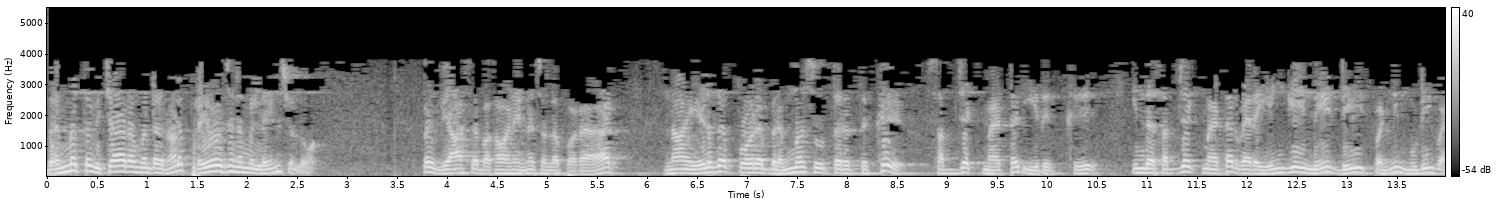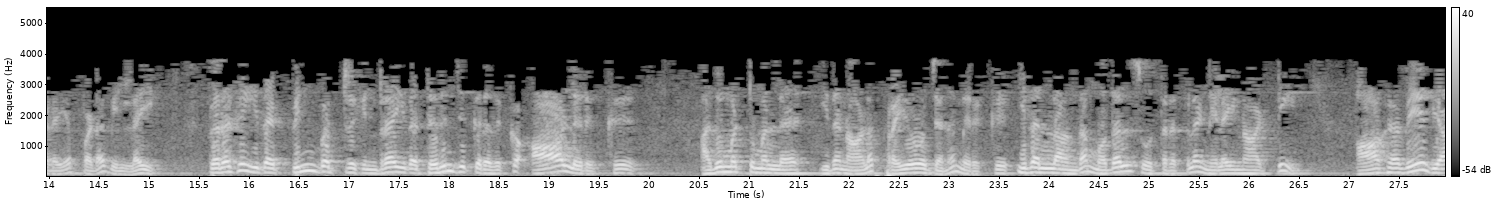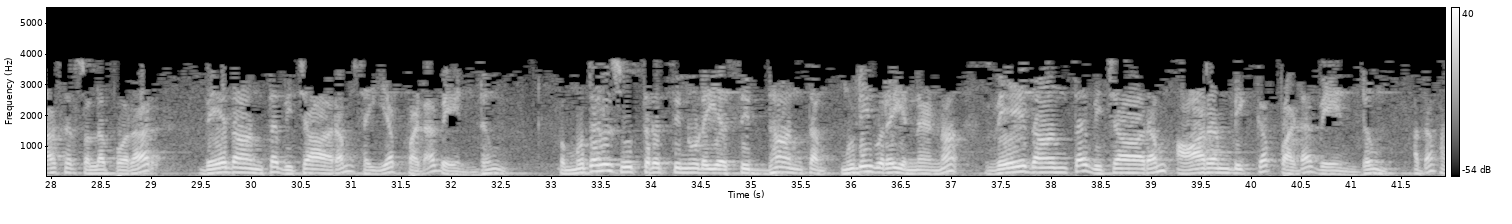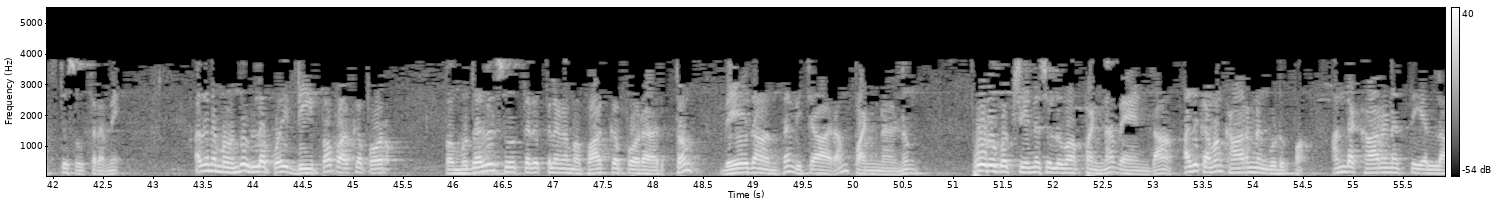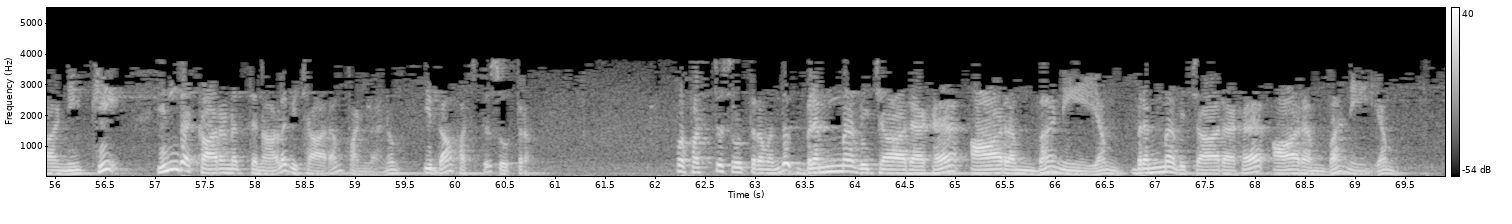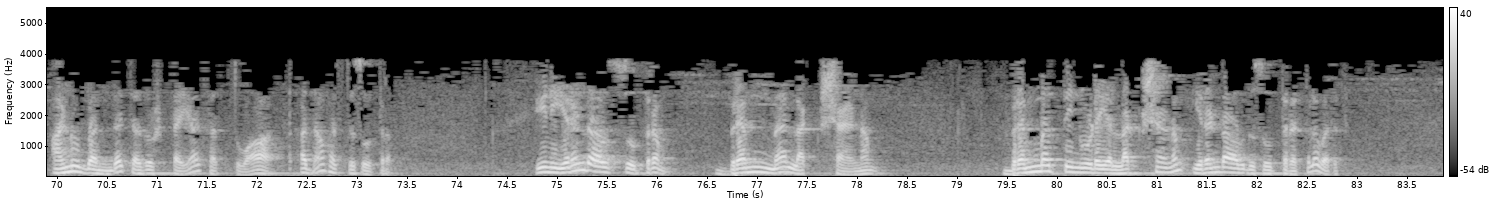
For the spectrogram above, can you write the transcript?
பிரம்மத்தை விசாரம் பண்றதுனால பிரயோஜனம் இல்லைன்னு சொல்லுவான். இப்ப வியாச பகவான் என்ன சொல்ல போறார்? நான் எழுத போற பிரம்மசூத்திரத்துக்கு சப்ஜெக்ட் மேட்டர் இருக்கு. இந்த சப்ஜெக்ட் மேட்டர் வேற எங்கேயுமே டீல் பண்ணி முடிவடையப்படவில்லை. பிறகு இதை பின்பற்றுகின்ற இதை தெரிஞ்சுக்கிறதுக்கு ஆள் இருக்கு. அது மட்டுமல்ல இதனால பிரயோஜனம் இருக்கு. இதெல்லாம் தான் முதல் சூத்திரத்துல நிலைநாட்டி ஆகவே வியாசர் சொல்ல போறார் வேதாந்த விசாரம் செய்யப்பட வேண்டும். இப்ப முதல் சூத்திரத்தினுடைய சித்தாந்தம் முடிவுரை என்னன்னா வேதாந்த விசாரம் ஆரம்பிக்கப்பட வேண்டும். அதான் ஃபர்ஸ்ட் சூத்திரமே. அது நம்ம வந்து உள்ள போய் டீப்பா பார்க்க போறோம். இப்ப முதல் சூத்திரத்துல நம்ம பார்க்க போற அர்த்தம் வேதாந்த விசாரம் பண்ணணும். பூர்வபக்ஷி என்ன சொல்லுவான் பண்ண வேண்டாம். அதுக்கு அவன் காரணம் கொடுப்பான். அந்த காரணத்தை எல்லாம் நீக்கி இந்த காரணத்தினால விசாரம் பண்ணணும். இதுதான் ஃபர்ஸ்ட் சூத்திரம். இப்ப ஃபர்ஸ்ட் சூத்திரம் வந்து பிரம்ம விசாரக ஆரம்பணீயம் பிரம்ம விசாரக ஆரம்பணீயம் அனுபந்த சதுஷ்டய சத்வாத். அதுதான் ஃபர்ஸ்ட் சூத்திரம். இனி இரண்டாவது சூத்திரம் பிரம்ம லட்சணம் பிரம்மத்தினுடைய லட்சணம் இரண்டாவது சூத்திரத்துல வருது.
